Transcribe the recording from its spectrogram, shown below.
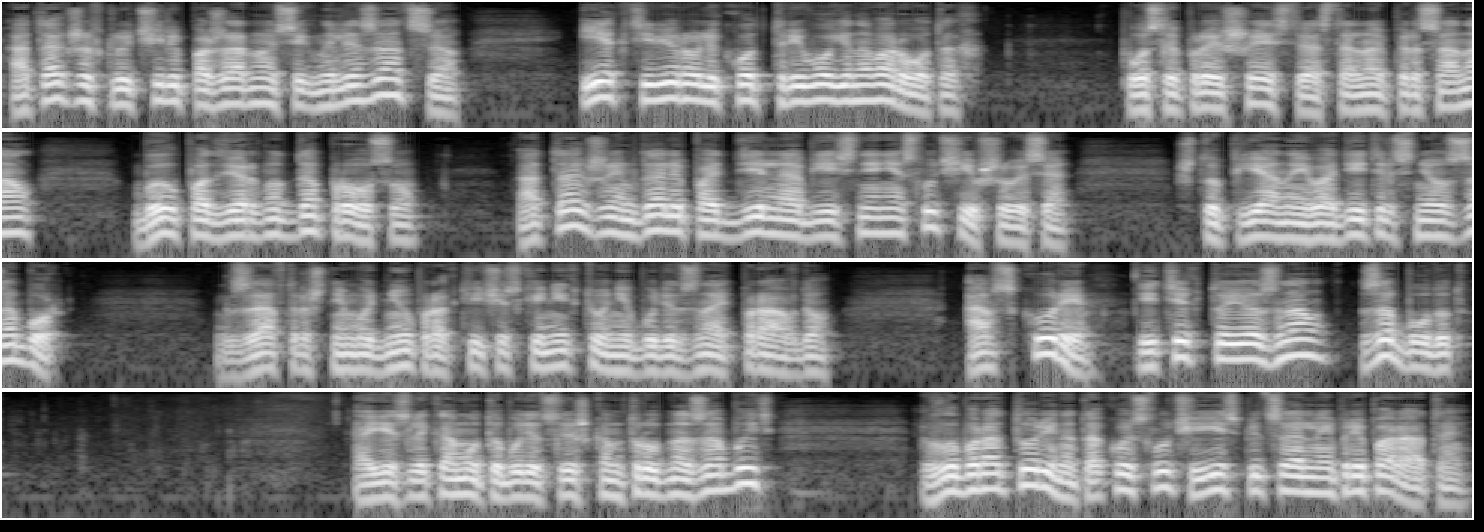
а также включили пожарную сигнализацию и активировали код тревоги на воротах. После происшествия остальной персонал был подвергнут допросу, а также им дали поддельное объяснение случившегося, что пьяный водитель снес забор. К завтрашнему дню практически никто не будет знать правду, а вскоре и те, кто ее знал, забудут. А если кому-то будет слишком трудно забыть, в лаборатории на такой случай есть специальные препараты.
